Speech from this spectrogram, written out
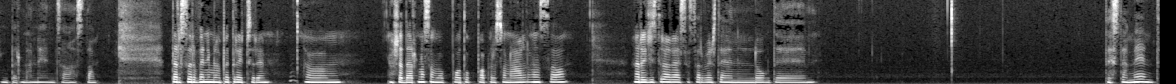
impermanența asta. Dar să revenim la petrecere. Așadar, nu o să mă pot ocupa personal, însă înregistrarea se servește în loc de testament.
